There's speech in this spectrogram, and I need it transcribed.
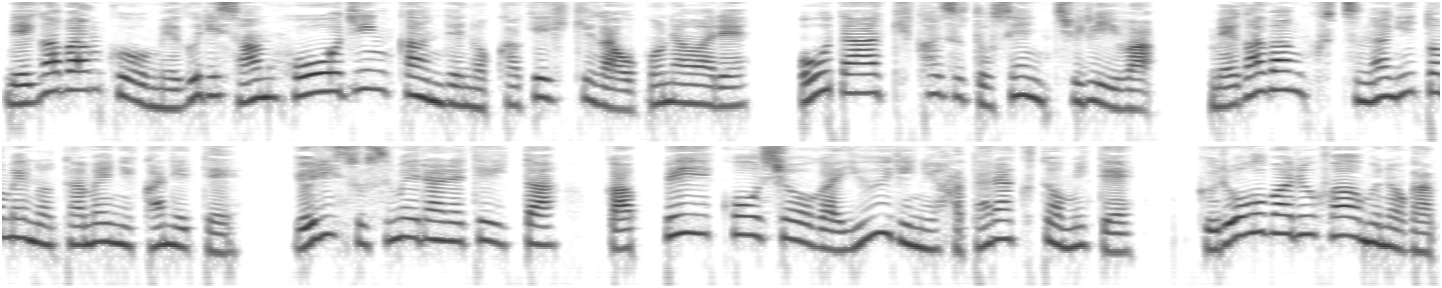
メガバンクをめぐり3法人間での駆け引きが行われ、大田明和とセンチュリーはメガバンクつなぎ止めのために兼ねて、より進められていた合併交渉が有利に働くとみて、グローバルファームの合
